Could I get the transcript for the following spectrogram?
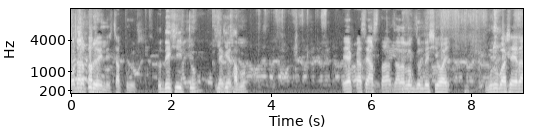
পদ্মার তাজা ইলিশ চাঁদপুরের। তো দেখি একটু কি কি খাব? একটা আছে আস্থা যারা লোকজন বেশি হয় গুরু বাসে এরা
